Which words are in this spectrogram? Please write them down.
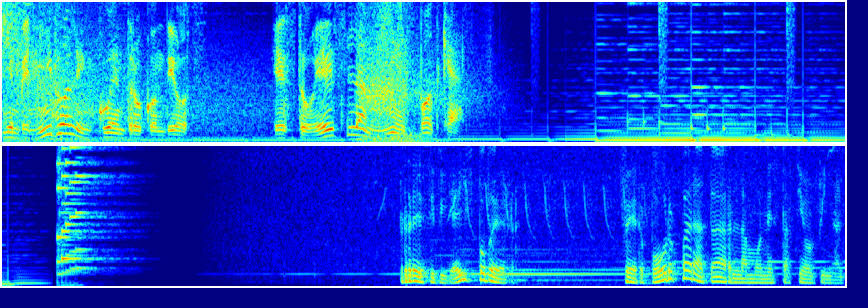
Bienvenido al encuentro con Dios. Esto es la Mies Podcasts. Recibiréis poder, fervor para dar la amonestación final.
